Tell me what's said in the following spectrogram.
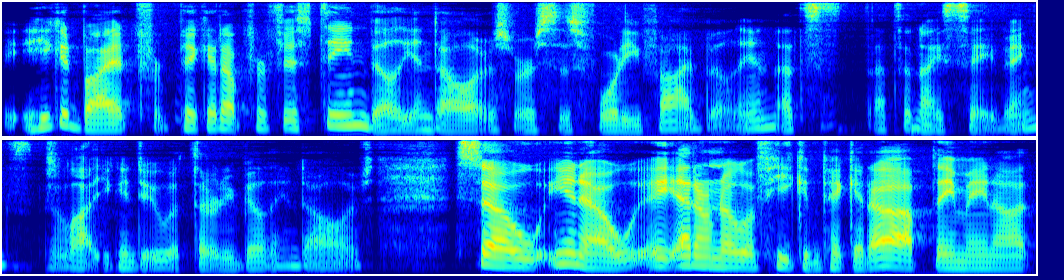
He could buy it for pick it up for fifteen billion dollars versus forty five billion. That's that's a nice savings. There's a lot you can do with thirty billion dollars. So you know, I don't know if he can pick it up. They may not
